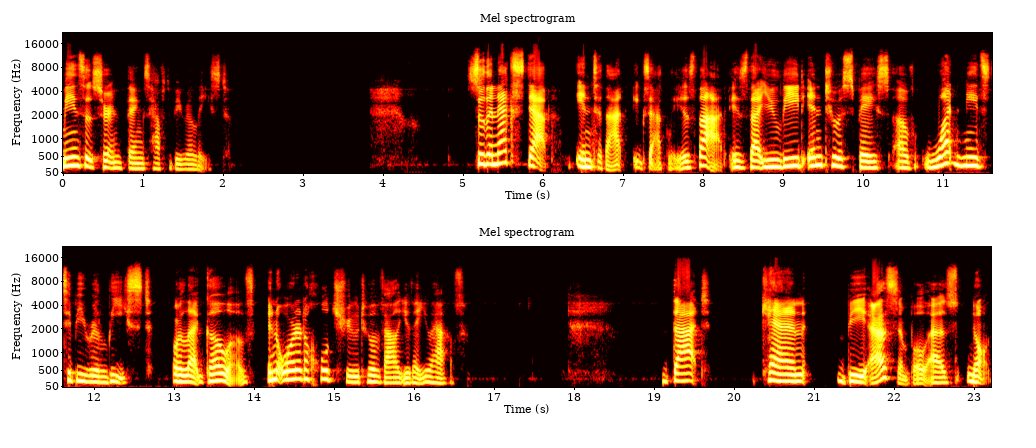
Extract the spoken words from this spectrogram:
means that certain things have to be released. So the next step into that exactly is that is that you lead into a space of what needs to be released or let go of in order to hold true to a value that you have. That can be as simple as not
